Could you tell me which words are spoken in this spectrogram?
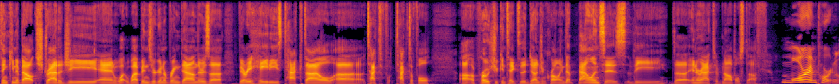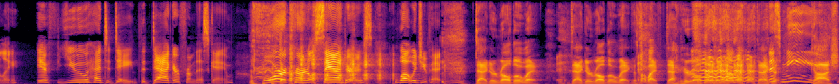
thinking about strategy and what weapons you're going to bring down. There's a very Hades tactile, uh, tactful, tactful uh, approach you can take to the dungeon crawling that balances the the interactive novel stuff. More importantly, if you had to date the dagger from this game or Colonel Sanders, what would you pick? Dagger all the way. Dagger all the way. That's my wife. Dagger all the way. My wife. Dagger. That's me. Gosh,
